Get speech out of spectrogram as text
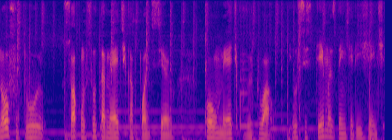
No futuro, sua consulta médica pode ser com um médico virtual e os sistemas de inteligência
